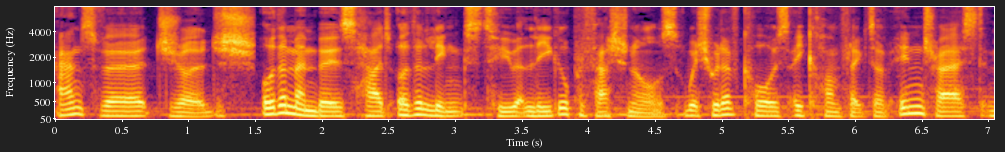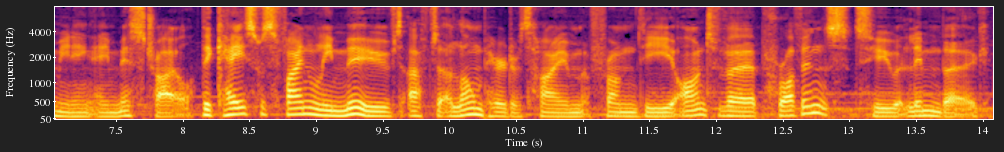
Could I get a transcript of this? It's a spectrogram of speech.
Antwerp judge. Other members had other links to legal professionals, which would have caused a conflict of interest, meaning a mistrial. The case was finally moved after a long period of time from the Antwerp province to Limburg.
